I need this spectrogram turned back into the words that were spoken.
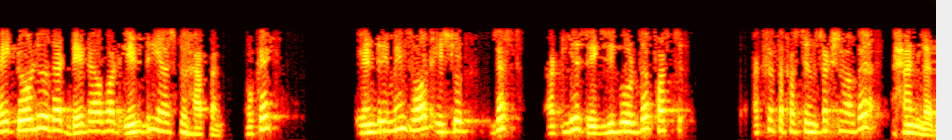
I told you that data abort entry has to happen. Okay? Entry means what? It should just at least execute the first access the first instruction of the handler.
